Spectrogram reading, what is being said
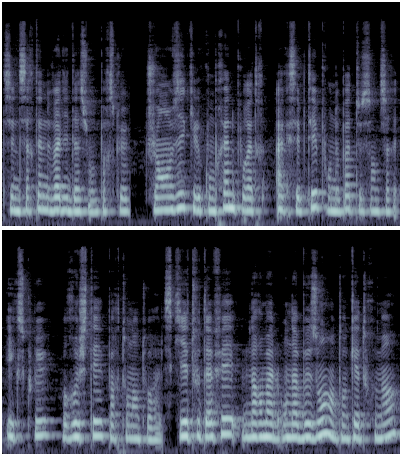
C'est une certaine validation parce que tu as envie qu'ils comprennent pour être accepté, pour ne pas te sentir exclu, rejeté par ton entourage. Ce qui est tout à fait normal. On a besoin, en tant qu'être humain,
